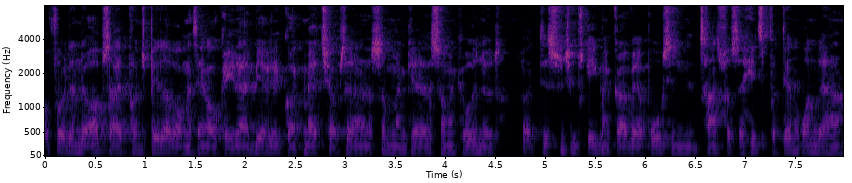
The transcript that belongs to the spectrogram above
at få den der upside på en spiller, hvor man tænker, okay, der er virkelig et godt matchup, så, som, man kan, som man kan udnytte. Og det synes jeg måske ikke, man gør ved at bruge sine transfers og hits på den runde her.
